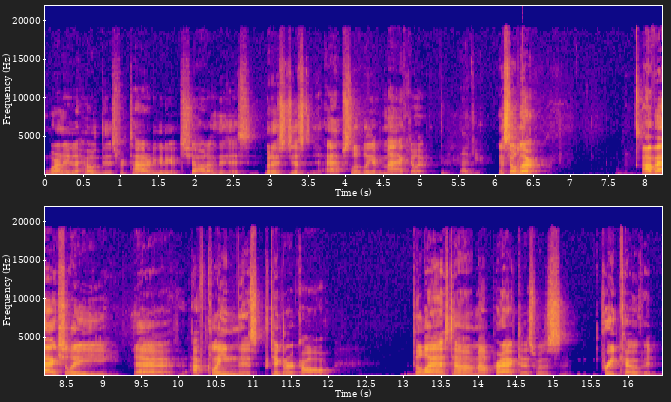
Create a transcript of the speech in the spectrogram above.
where I need to hold this for Tyler to get a good shot of this, but it's just absolutely immaculate. Thank you. And so look, I've actually uh, I've cleaned this particular call. The last time I practiced was pre-COVID.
